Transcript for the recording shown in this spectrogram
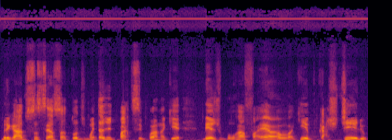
Obrigado, sucesso a todos. Muita gente participando aqui. Beijo pro Rafael aqui, pro Castilho,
